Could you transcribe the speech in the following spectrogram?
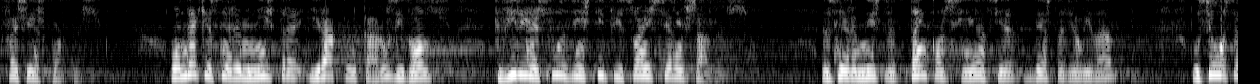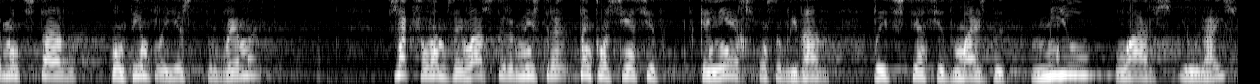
fechem as portas. Onde é que a senhora Ministra irá colocar os idosos que virem as suas instituições serem fechadas? A senhora Ministra tem consciência desta realidade? O seu Orçamento de Estado contempla este problema? Já que falamos em lares, senhora Ministra tem consciência de quem é a responsabilidade pela existência de mais de mil lares ilegais?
